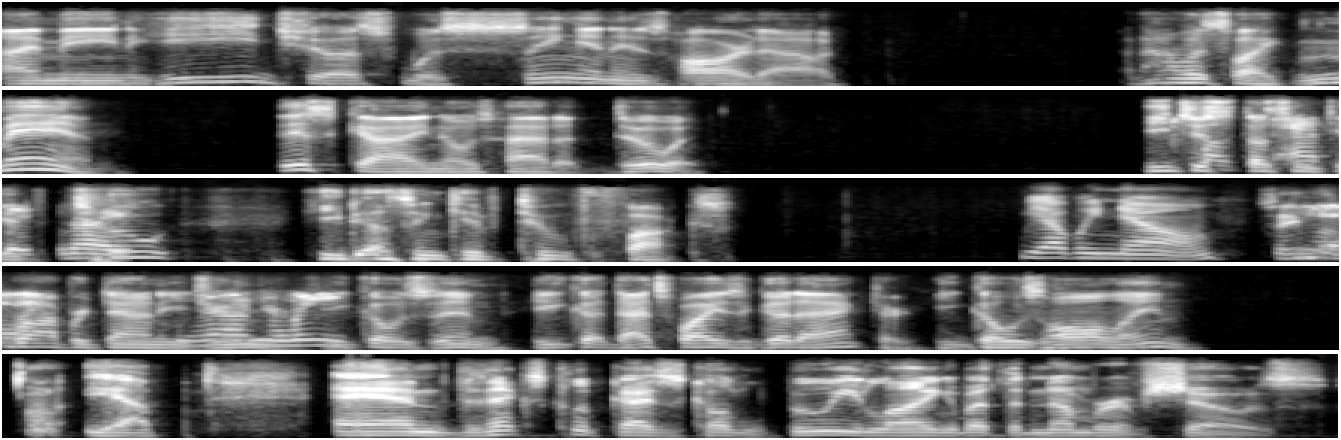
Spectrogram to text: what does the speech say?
I mean, he just was singing his heart out. And I was like, man, this guy knows how to do it. He just Fucking doesn't give night. two he doesn't give two fucks. yeah, we know. Same with Robert Downey He's Jr. on He goes in. He go, that's why he's a good actor. He goes all in. Yeah, and the next clip, guys, is called "Booey lying about the number of shows."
